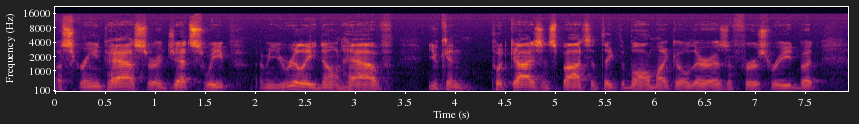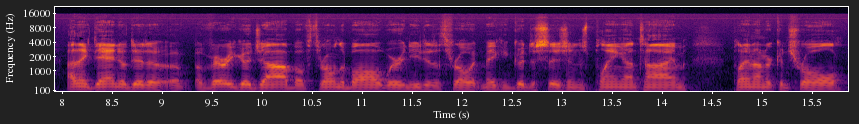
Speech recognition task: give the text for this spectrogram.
a screen pass or a jet sweep. I mean, you really don't have. You can put guys in spots and think the ball might go there as a first read, but I think Daniel did a, a, very good job of throwing the ball where he needed to throw it, making good decisions, playing on time, playing under control.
